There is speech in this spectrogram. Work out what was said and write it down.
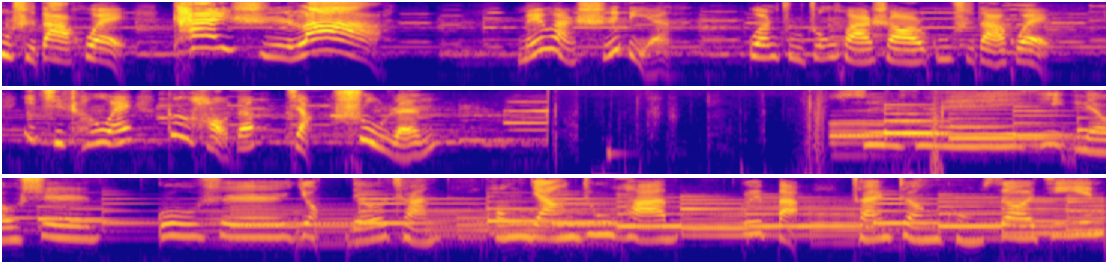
故事大会开始啦！每晚十点，关注《中华少儿故事大会》，一起成为更好的讲述人。岁月易流逝，故事永流传，弘扬中华瑰宝，传承红色基因。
